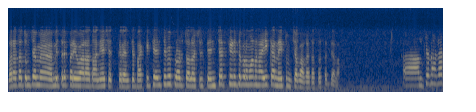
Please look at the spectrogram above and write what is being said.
बरं आता तुमच्या म- मित्रपरिवारात आणि शेतकऱ्यांचे बाकीच्यांचे बी प्लॉट चालू असेल त्यांच्यात किडीचं प्रमाण आहे का नाही तुमच्या भागात आता सध्याला? आमच्या भागात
